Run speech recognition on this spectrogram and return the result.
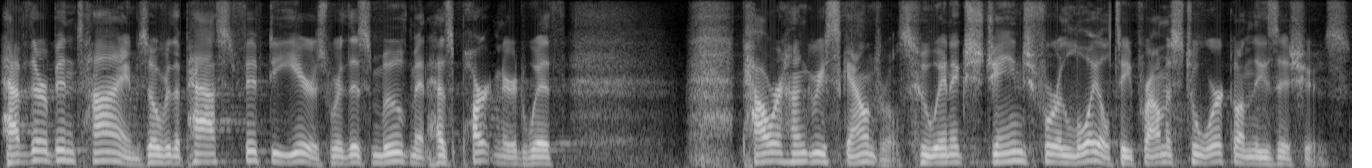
Have there been times over the past 50 years where this movement has partnered with power hungry scoundrels who, in exchange for loyalty, promise to work on these issues?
